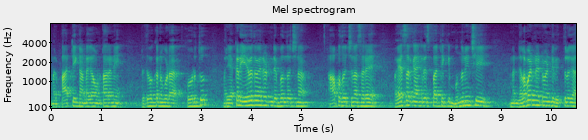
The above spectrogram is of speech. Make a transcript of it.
మరి పార్టీకి అండగా ఉంటారని ప్రతి ఒక్కరిని కూడా కోరుతూ మరి ఎక్కడ ఏ విధమైనటువంటి ఇబ్బంది వచ్చినా ఆపద వచ్చినా సరే వైఎస్ఆర్ కాంగ్రెస్ పార్టీకి ముందు నుంచి మరి నిలబడినటువంటి వ్యక్తులుగా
